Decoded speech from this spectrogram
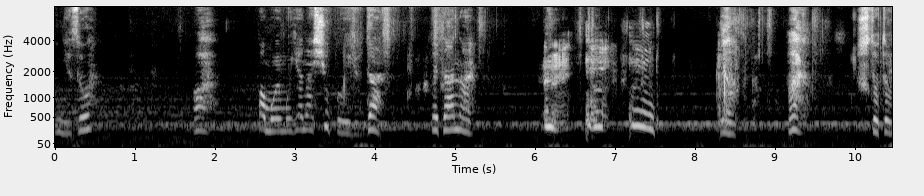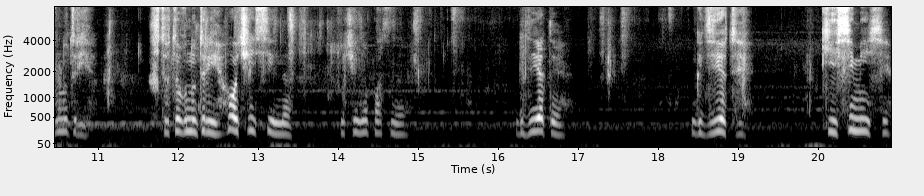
Внизу? А, по-моему, я нащупал ее. Да, это она. А, Что-то внутри. Что-то внутри. Очень сильное. Очень опасное. Где ты? Где ты? Киси-миси.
